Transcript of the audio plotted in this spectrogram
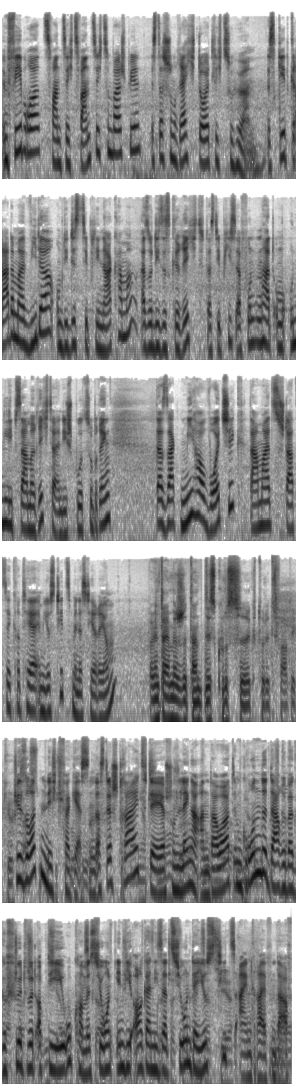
im Februar 2020 zum Beispiel, ist das schon recht deutlich zu hören. Es geht gerade mal wieder um die Disziplinarkammer, also dieses Gericht, das die Peace erfunden hat, um unliebsame Richter in die Spur zu bringen. Da sagt Michał Wojcik, damals Staatssekretär im Justizministerium, wir sollten nicht vergessen, dass der Streit, der ja schon länger andauert, im Grunde darüber geführt wird, ob die EU-Kommission in die Organisation der Justiz eingreifen darf.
